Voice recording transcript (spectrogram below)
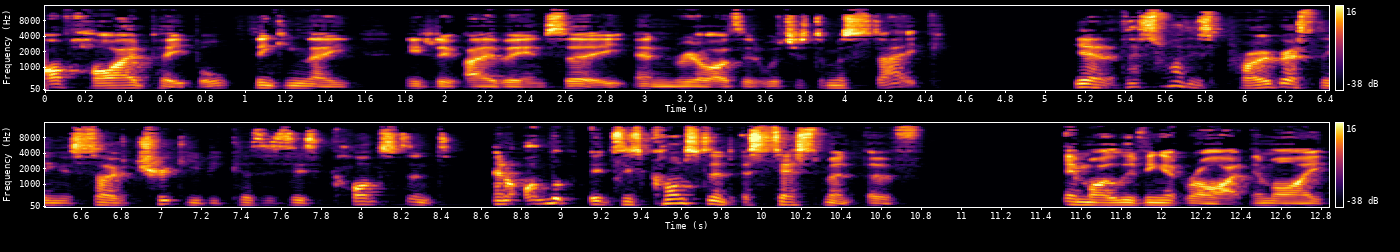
I've hired people thinking they need to do A, B, and C, and realised that it was just a mistake. Yeah, that's why this progress thing is so tricky because it's this constant, and look, it's this constant assessment of, am I living it right? Am I,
